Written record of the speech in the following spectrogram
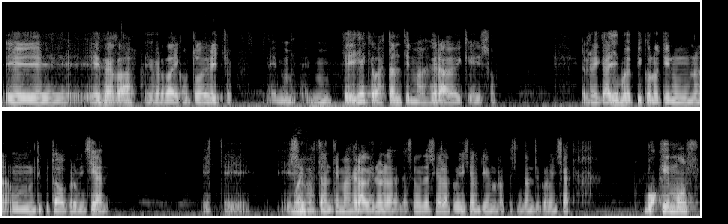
Eh, es verdad, es verdad y con todo derecho. Em, em, te diría que bastante más grave que eso. El radicalismo de Pico no tiene una- un diputado provincial. Este, eso Bueno. es bastante más grave, ¿no? La, la segunda ciudad de la provincia no tiene un representante provincial. Busquemos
